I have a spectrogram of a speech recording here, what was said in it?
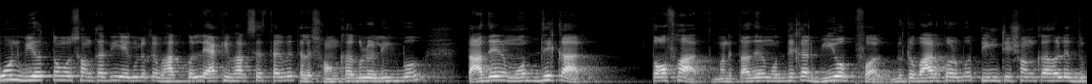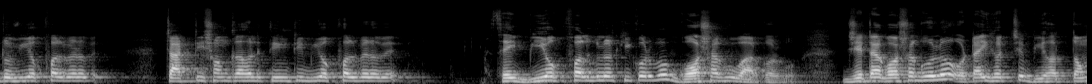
কোন বৃহত্তম সংখ্যা দিয়ে এগুলোকে ভাগ করলে একই ভাগশেষ থাকবে? তাহলে সংখ্যাগুলো লিখব। তাদের মধ্যেকার তফাত মানে তাদের মধ্যেকার বিয়োগফল দুটো বার করব, তিনটি সংখ্যা হলে দুটো বিয়োগফল বেরোবে, চারটি সংখ্যা হলে তিনটি বিয়োগফল বেরোবে। সেই বিয়োগফলগুলোর কি করব? গসাগু বার করব। যেটা গসাগু হলো, ওটাই হচ্ছে বৃহত্তম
